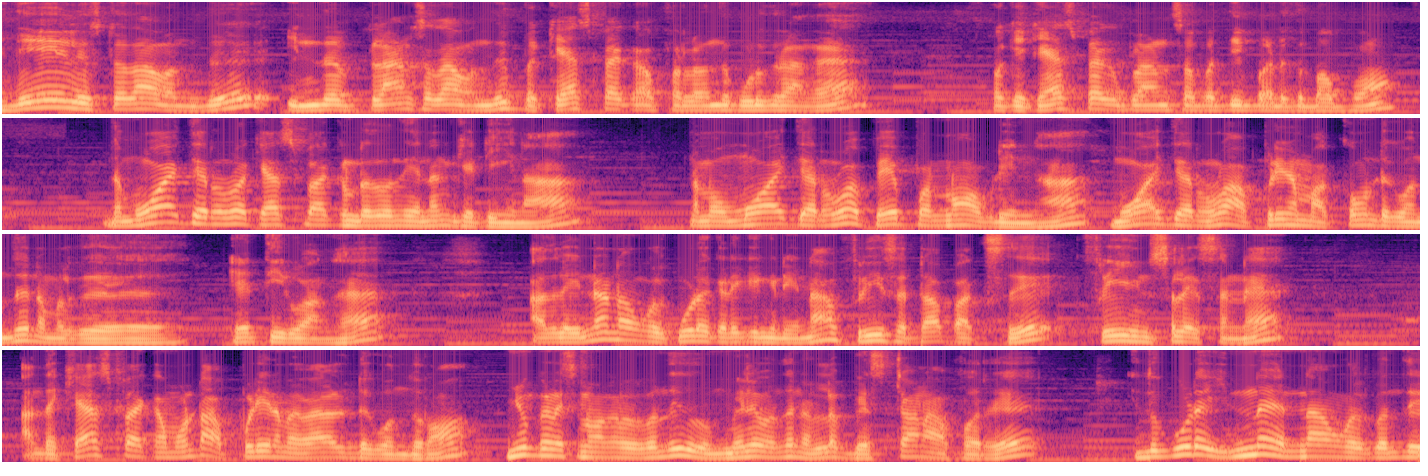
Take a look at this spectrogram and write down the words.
இதே லிஸ்ட்டை தான் வந்து இந்த பிளான்ஸை தான் வந்து இப்போ கேஷ்பேக் ஆஃபரில் வந்து கொடுக்குறாங்க. ஓகே கேஷ்பேக் பிளான்ஸை பற்றி இப்போ அடுத்து பார்ப்போம். இந்த மூவாயிரத்தி இரநூறுவா கேஷ்பேக்குன்றது வந்து என்னென்னு கேட்டிங்கன்னா நம்ம மூவாயிரத்தி இரநூறுவா பே பண்ணோம் அப்படின்னா மூவாயிரத்தி இரநூறுவா அப்படியே நம்ம அக்கௌண்ட்டுக்கு வந்து நம்மளுக்கு ஏற்றிடுவாங்க அதில் என்னென்ன உங்களுக்கு கூட கிடைக்கும் கேட்டிங்கன்னா free set top box free installation அந்த கேஷ்பேக் அமௌண்ட்டு அப்படியே நம்ம வேலெட்டுக்கு வந்துடும் நியூ கனெக்ஷன் வாங்குறது வந்து இது உண்மையிலே வந்து நல்ல பெஸ்ட்டான ஆஃபரு இது கூட இன்னும் என்ன உங்களுக்கு வந்து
